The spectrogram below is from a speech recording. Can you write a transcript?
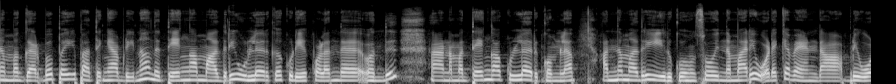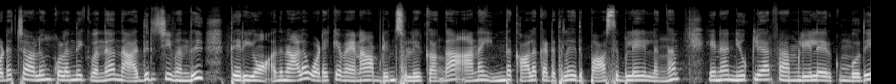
நம்ம கர்ப்பப்பை பார்த்தீங்க அப்படின்னா அந்த தேங்காய் மாதிரி உள்ளே இருக்கக்கூடிய குழந்தை வந்து நம்ம தேங்காய்க்குள்ளே இருக்கும்ல அந்த மாதிரி இருக்கும். ஸோ இந்த மாதிரி உடைக்க வேண்டாம். அப்படி உடைச்சாலும் குழந்தைக்கு வந்து அந்த அதிர்ச்சி வந்து தெரியும். அதனால உடைக்க வேணாம் அப்படின்னு சொல்லியிருக்காங்க. ஆனால் இந்த காலகட்டத்தில் இது பாசிபிளே இல்லைங்க. ஏன்னா நியூக்ளியர் ஃபேமிலியில் இருக்கும்போது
